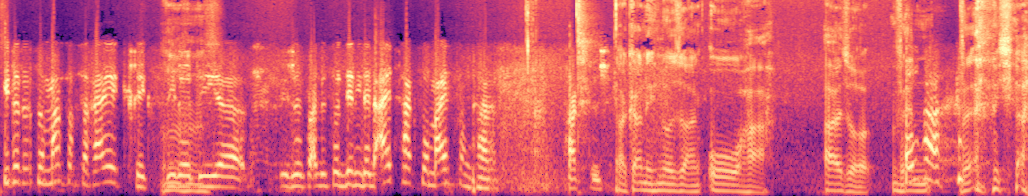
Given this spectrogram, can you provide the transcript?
wie du das so machst, auf der Reihe kriegst, wie du die, wie du das alles so den, den Alltag so meistern kannst, praktisch. Da kann ich nur sagen, oha. Also, wenn, wenn, ja,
